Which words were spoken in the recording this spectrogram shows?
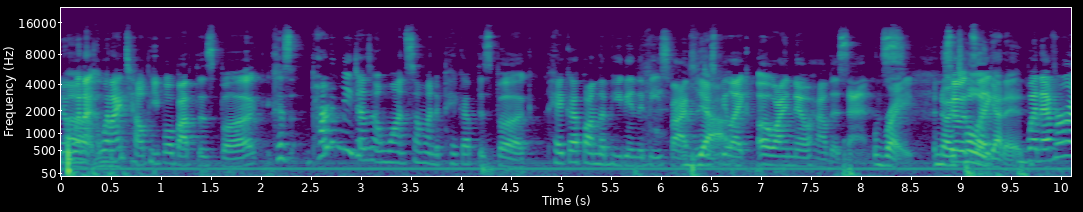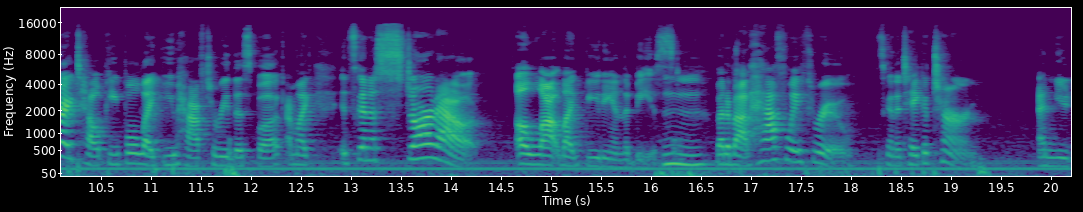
No, when I Um, when I tell people about this book, because part of me doesn't want someone to pick up this book, pick up on the Beauty and the Beast vibes, and just be like, "Oh, I know how this ends." Right? No, So I totally like, get it. Whenever I tell people like you have to read this book, I'm like, it's gonna start out a lot like Beauty and the Beast, Mhm. but about halfway through, it's gonna take a turn, and you,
